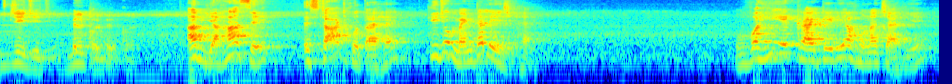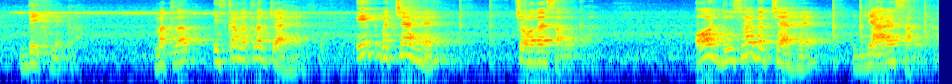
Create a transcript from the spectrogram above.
जी जी जी, बिल्कुल बिल्कुल। अब यहाँ से स्टार्ट होता है कि जो मेंटल एज है, वही एक क्राइटेरिया होना चाहिए देखने का। मतलब इसका मतलब क्या है? एक बच्चा है चौदह साल का और दूसरा बच्चा है ग्यारह साल का।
